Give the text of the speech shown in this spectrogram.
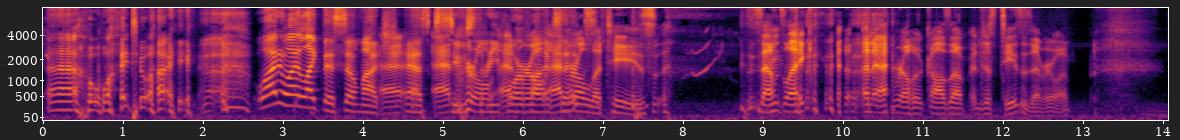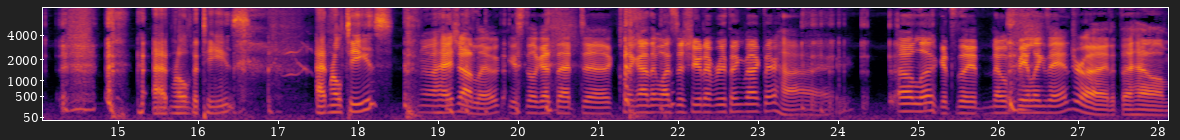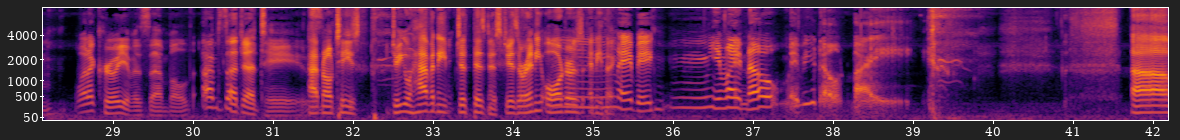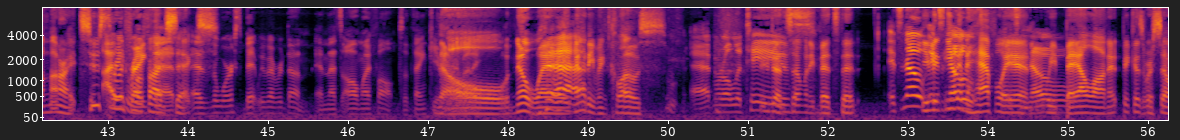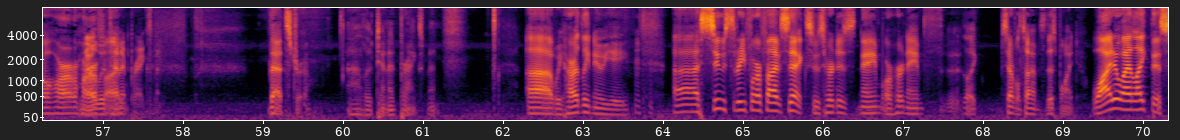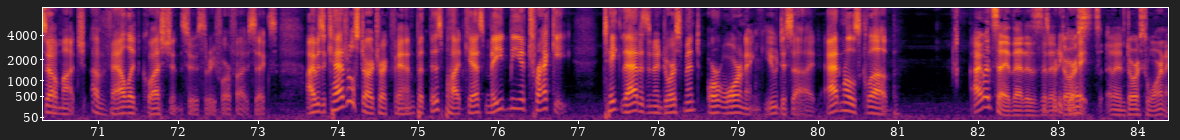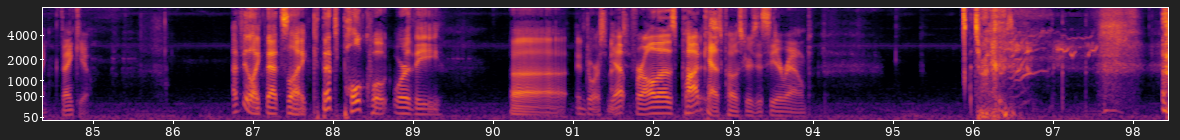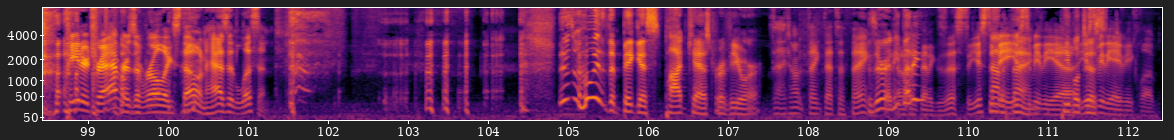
Uh, why do I? Why do I like this so much? Ad- Asks Admiral three four Admiral, five. Admiral Latisse. Sounds like an admiral who calls up and just teases everyone. Admiral the Tees. Admiral Tees. Oh, hey, Jean Luc. You still got that uh, Klingon that wants to shoot everything back there? Hi. Oh, look, it's the no feelings android at the helm. What a crew you've assembled. I'm such a tease. Admiral Tease, Do you have any just business? Is there any orders? Mm, anything? Maybe. Mm, you might know. Maybe you don't. Bye. Um. All right. Seuss I three would four rank five that six. as the worst bit we've ever done, and that's all my fault. So thank you. No, no way. Not even close. Admiral Latisse. We've done so many bits that It's no. even it's no, even halfway it's in, no, we bail on it because we're so hor- No, horrified. Lieutenant Pranksman. That's true. Ah, Lieutenant Pranksman. Uh, we hardly knew ye. uh, Seuss three four five six, who's heard his name or her name th- like several times at this point. Why do I like this so much? A valid question, Seuss three four five six. I was a casual Star Trek fan, but this podcast made me a Trekkie. Take that as an endorsement or warning. You decide. Admiral's Club. I would say that is an pretty endorsed an endorsed warning. Thank you. I feel like that's like that's pull quote worthy uh endorsement. Yep, for all those podcast posters you see around. That's right. Peter Travers of Rolling Stone hasn't listened. this who is the biggest podcast reviewer? I don't think that's a thing. Is there I don't think anybody? that exists? It used to Not be. used to be the uh, People it used to be the AV Club.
